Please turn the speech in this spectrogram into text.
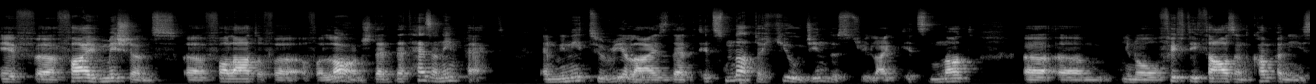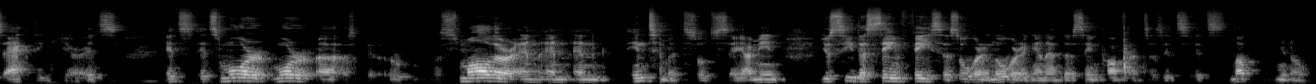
if uh, five missions uh, fall out of a, of a launch, that that has an impact. And we need to realize that it's not a huge industry. Like it's not, uh, um, you know, fifty thousand companies acting here. It's it's it's more more uh, smaller and and and intimate, so to say. I mean, you see the same faces over and over again at the same conferences. It's it's not you know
